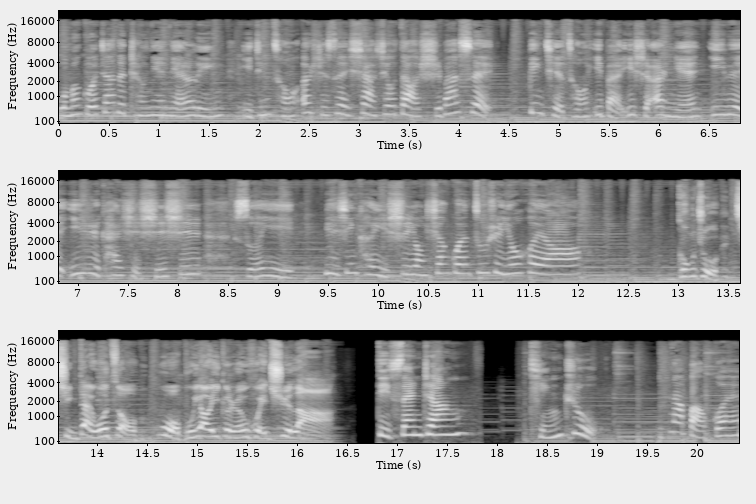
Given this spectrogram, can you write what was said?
我们国家的成年年龄已经从二十岁下修到十八岁，并且从一百一十二年一月一日开始实施，所以月薪可以适用相关租税优惠哦。公主，请带我走，我不要一个人回去啦。第三章，停住，纳保官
